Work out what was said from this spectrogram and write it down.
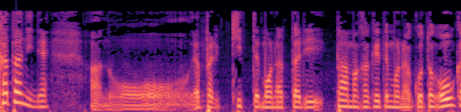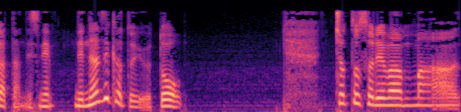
方にね、あのー、やっぱり切ってもらったり、パーマかけてもらうことが多かったんですね。で、なぜかというと、ちょっとそれは、まあ、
